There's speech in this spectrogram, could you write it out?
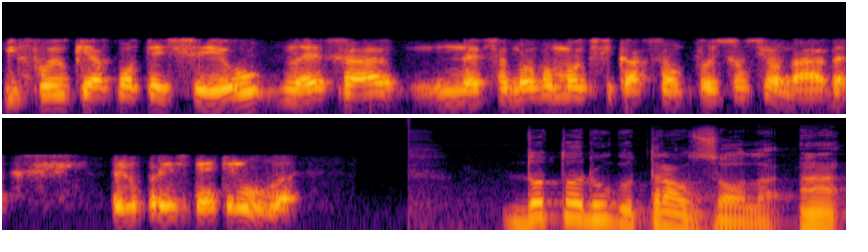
E foi o que aconteceu nessa, nessa nova modificação que foi sancionada pelo presidente Lula. Doutor Hugo Trauzola, ah,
